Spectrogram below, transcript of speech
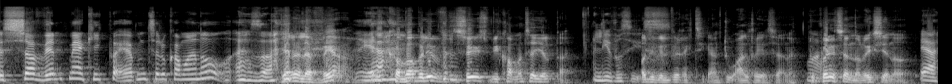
Øh, så vent med at kigge på appen, til du kommer herned. Altså, Eller lad være. Ja. Ja. Kom op alligevel, for seriøst, vi kommer til at hjælpe dig. lige præcis. Og det vil vi rigtig gerne. Du er aldrig irriterende. Du er Nej. kun irriterende, når du ikke siger noget. Ja,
